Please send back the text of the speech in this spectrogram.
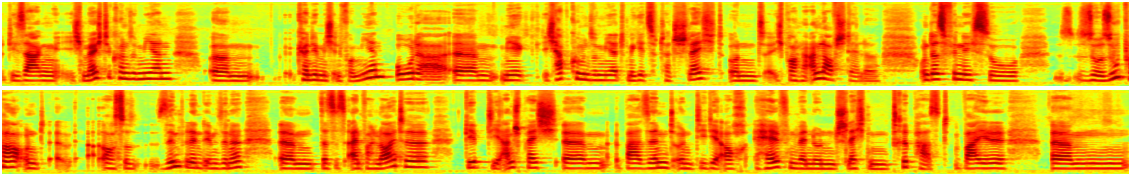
die sagen, ich möchte konsumieren, ähm, könnt ihr mich informieren? Oder ähm, mir, ich habe konsumiert, mir geht es total schlecht und ich brauche eine Anlaufstelle. Und das finde ich so, so super und äh, auch so simpel in dem Sinne, ähm, dass es einfach Leute gibt, die ansprechbar sind und die dir auch helfen, wenn du einen schlechten Trip hast, weil ähm,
